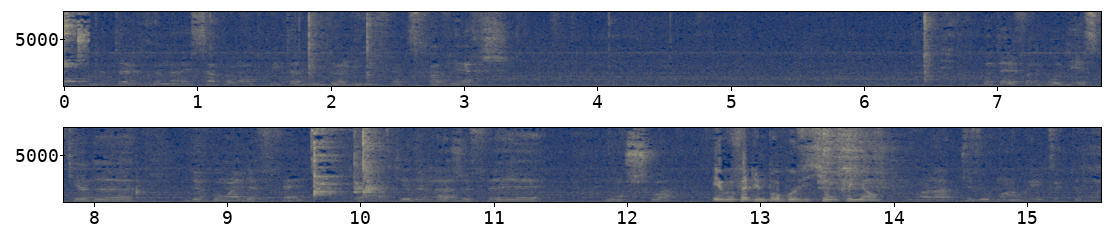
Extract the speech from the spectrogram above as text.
De terre grenaille, simplement cuites à l'huile d'olive, extra vierge. Mon téléphone pour dire ce qu'il y a de, de bon et de frais. À partir de là, je fais mon choix. Et vous faites une proposition au client. Voilà, plus ou moins, oui, exactement.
